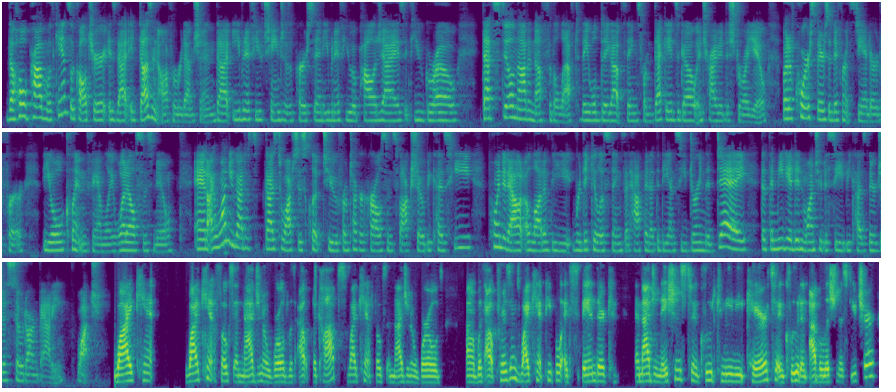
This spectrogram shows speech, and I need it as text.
The whole problem with cancel culture is that it doesn't offer redemption, that even if you change as a person, even if you apologize, if you grow, that's still not enough for the left. They will dig up things from decades ago and try to destroy you. But of course, there's a different standard for the old Clinton family. What else is new? And I want you guys, guys to watch this clip too from Tucker Carlson's Fox show because he pointed out a lot of the ridiculous things that happened at the DNC during the day that the media didn't want you to see because they're just so darn batty. Watch. Why can't why can't folks imagine a world without the cops? Why can't folks imagine a world um, without prisons? Why can't people expand their imaginations to include community care, to include an abolitionist future?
